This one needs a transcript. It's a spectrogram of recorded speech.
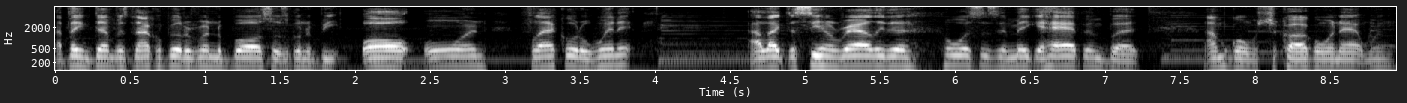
I think Denver's not going to be able to run the ball, so it's going to be all on Flacco to win it. I like to see him rally the horses and make it happen, but I'm going with Chicago on that one.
